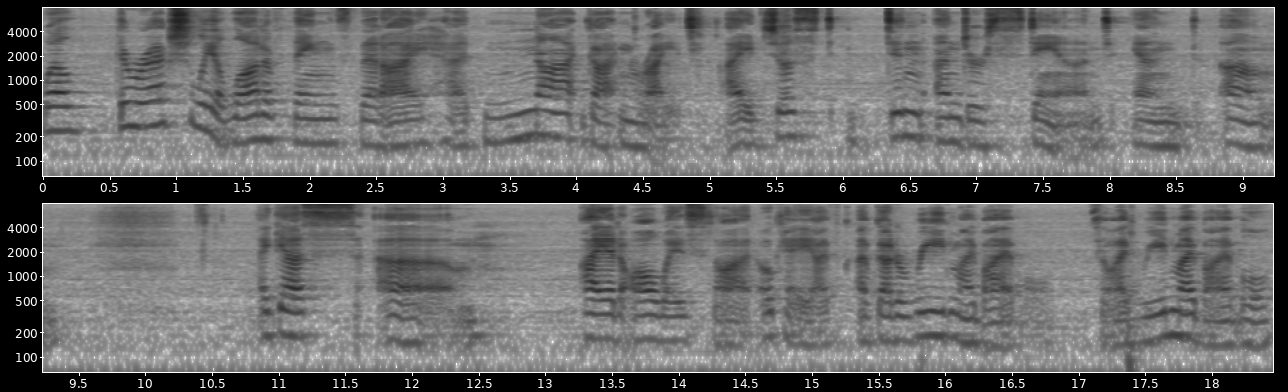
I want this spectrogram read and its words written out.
Well, there were actually a lot of things that I had not gotten right. I just didn't understand. And um, I guess. Um, I had always thought, okay, I've, I've got to read my Bible. So I'd read my Bible.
